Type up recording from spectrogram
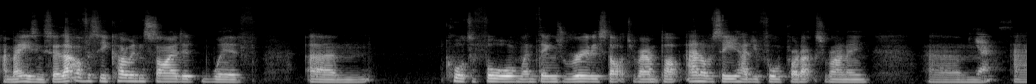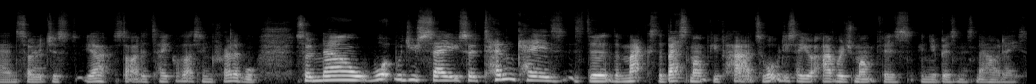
amazing. So that obviously coincided with um, quarter four when things really start to ramp up, and obviously you had your full products running. Um, yes. And so it just yeah started to take off. That's incredible. So now, what would you say? So 10k is, is the the max, the best month you've had. So what would you say your average month is in your business nowadays?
